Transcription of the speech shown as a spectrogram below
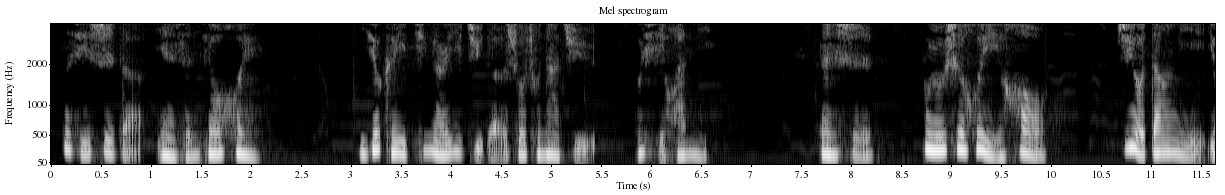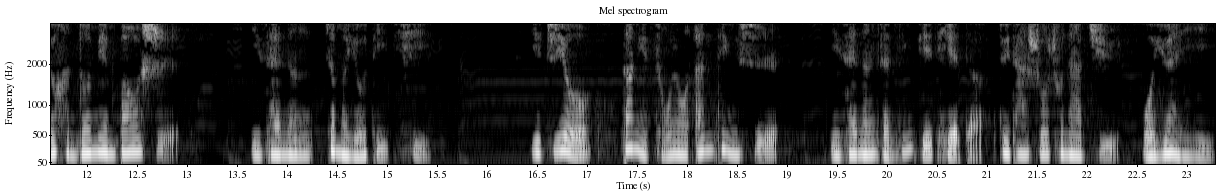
自习室的眼神交汇，你就可以轻而易举的说出那句“我喜欢你”。但是步入社会以后。只有当你有很多面包时，你才能这么有底气；也只有当你从容安定时，你才能斩钉截铁的对他说出那句“我愿意”。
